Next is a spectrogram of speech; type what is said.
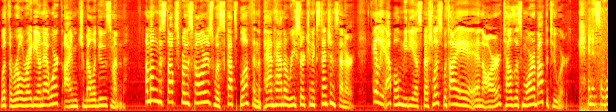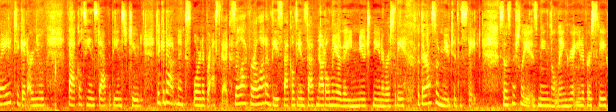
With the Rural Radio Network, I'm Chabela Guzman. Among the stops for the scholars was Scotts Bluff and the Panhandle Research and Extension Center. Haley Apple, media specialist with IANR, tells us more about the tour. And it's a way to get our new faculty and staff at the Institute to get out and explore Nebraska. Because for a lot of these faculty and staff, not only are they new to the university, but they're also new to the state. So, especially as being the land grant university,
